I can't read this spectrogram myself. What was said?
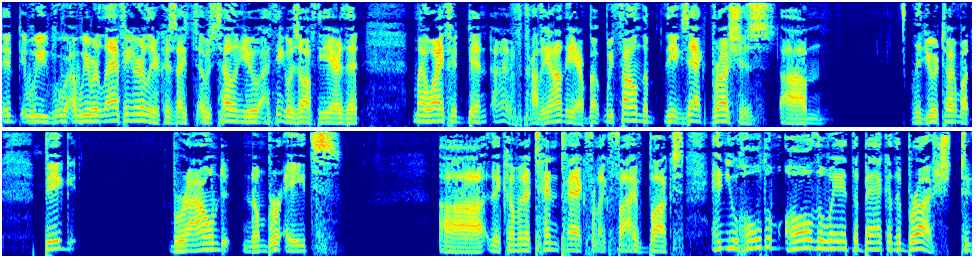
it, we we were laughing earlier because I, I was telling you, I think it was off the air that my wife had been uh, probably on the air, but we found the the exact brushes um, that you were talking about. Big, round number eights. Uh, they come in a ten pack for like five bucks, and you hold them all the way at the back of the brush to,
